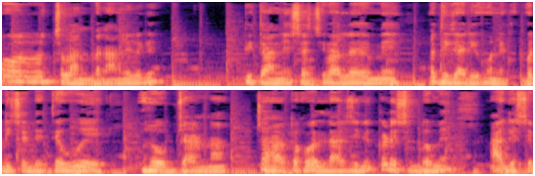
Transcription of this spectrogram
और चलान बनाने लगे। पिता ने सचिवालय में अधिकारी होने का परिचय देते हुए रोक झाड़ना चाहा तो हवलदार जी ने कड़े शब्दों में आगे से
